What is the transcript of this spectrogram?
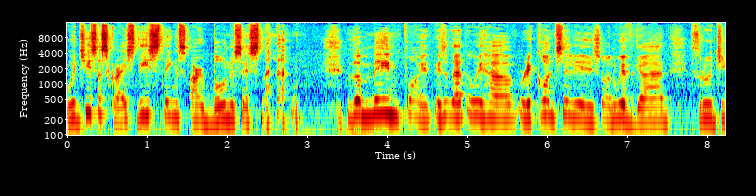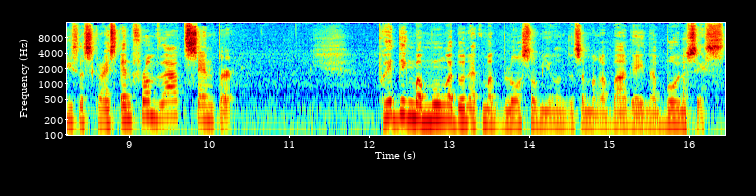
with Jesus Christ, these things are bonuses na lang. The main point is that we have reconciliation with God through Jesus Christ. And from that center, pwedeng mamunga doon at mag-blossom yun doon sa mga bagay na bonuses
